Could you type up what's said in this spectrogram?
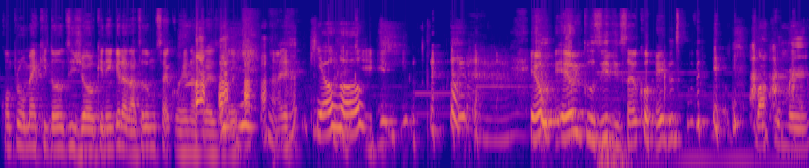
Compra um McDonald's e joga que nem granada, todo mundo sai correndo atrás do lanche. Que horror. eu, eu, inclusive, saio correndo também. Vai comer.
